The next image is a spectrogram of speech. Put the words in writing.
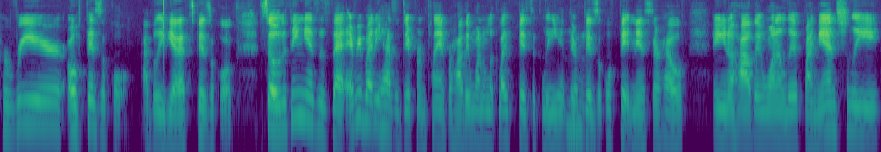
career, oh, physical. I believe yeah, that's physical. So the thing is, is that everybody has a different plan for how they want to look like physically, their Mhm. physical fitness, their health, and you know how they want to live financially.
